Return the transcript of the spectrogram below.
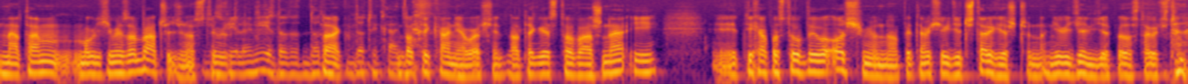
no tam mogliśmy zobaczyć. No, z tym, jest wiele miejsc do, do, tak, dotykania. Dotykania właśnie, dlatego jest to ważne i y, tych apostołów było ośmiu, no pytam się, gdzie czterech jeszcze, no nie wiedzieli, gdzie pozostały cztery,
